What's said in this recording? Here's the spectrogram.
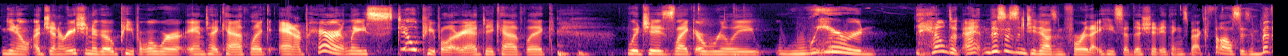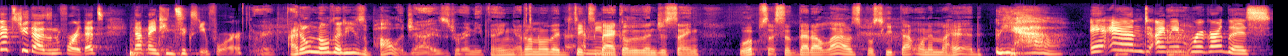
you know, a generation ago, people were anti Catholic, and apparently still people are anti Catholic, which is like a really weird hill to. and This is in 2004 that he said the shitty things about Catholicism, but that's 2004. That's not 1964. Right. I don't know that he's apologized or anything. I don't know that he takes mean- it back other than just saying, "Whoops, I said that out loud. I was supposed to keep that one in my head." Yeah. A- And, I mean, regardless,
